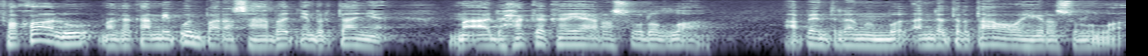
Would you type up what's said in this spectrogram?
Faqalu, maka kami pun para sahabatnya bertanya, Ma'adhakaka ya Rasulullah. Apa yang telah membuat anda tertawa wahai Rasulullah?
